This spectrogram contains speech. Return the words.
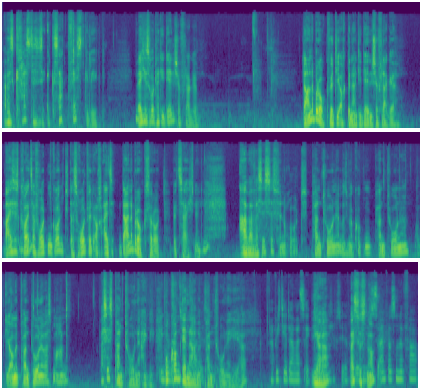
Aber ist krass, das ist exakt festgelegt. Welches Rot hat die dänische Flagge? Dannebrog wird die auch genannt, die dänische Flagge. Weißes Kreuz auf rotem Grund. Das Rot wird auch als Dannebrogsrot bezeichnet. Aber was ist das für ein Rot? Pantone, muss ich mal gucken. Pantone, ob die auch mit Pantone was machen? Was ist Pantone eigentlich? Wo kommt der Name. Pantone her? Habe ich dir damals erklärt? Ja. Weißt du es vergessen. noch? Das ist einfach so eine Farb,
